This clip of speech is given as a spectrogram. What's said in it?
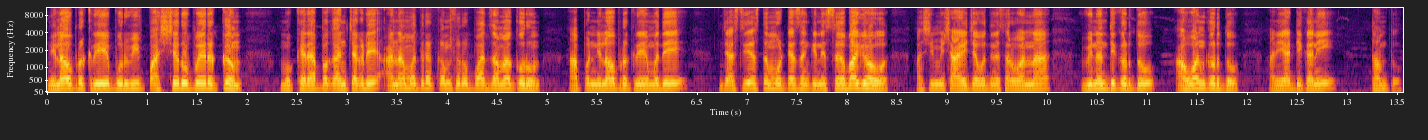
निलाव प्रक्रियेपूर्वी पाचशे रुपये रक्कम मुख्याध्यापकांच्याकडे अनामत रक्कम स्वरूपात जमा करून आपण निलाव प्रक्रियेमध्ये जास्तीत जास्त मोठ्या संख्येने सहभागी व्हावं अशी मी शाळेच्या वतीने सर्वांना विनंती करतो आवाहन करतो आणि या ठिकाणी थांबतो.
